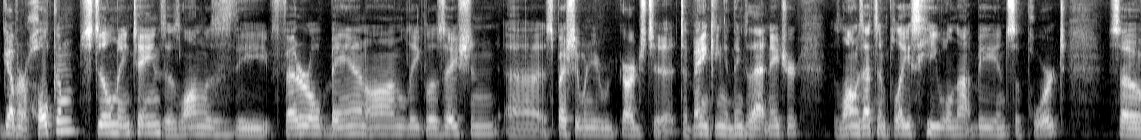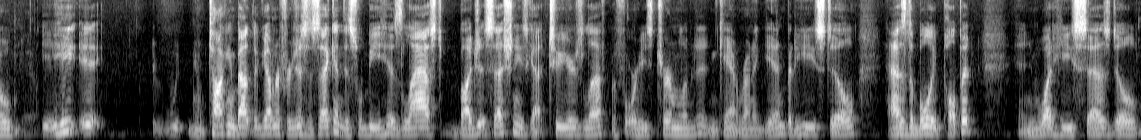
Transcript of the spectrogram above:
Governor Holcomb still maintains, as long as the federal ban on legalization, uh, especially when in regards to, to banking and things of that nature, as long as that's in place, he will not be in support. So he, you know, talking about the governor for just a second, this will be his last budget session. He's got two years left before he's term limited and can't run again, but he still has the bully pulpit, and what he says still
